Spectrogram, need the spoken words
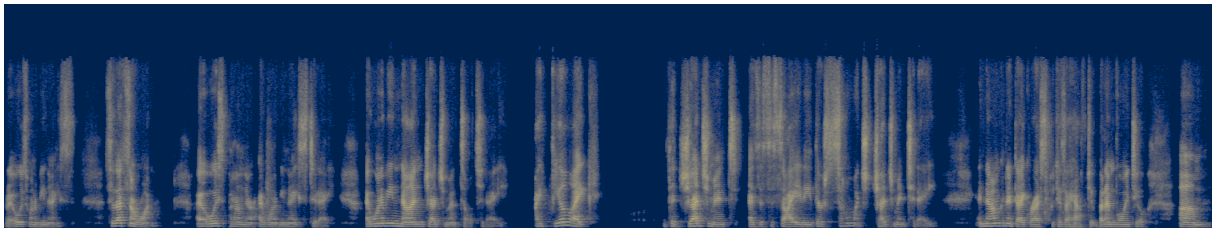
but I always want to be nice. So that's number one. I always put on there, I want to be nice today. I want to be non judgmental today. I feel like the judgment as a society, there's so much judgment today. and now I'm going to digress because I have to, but I'm going to. Um,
